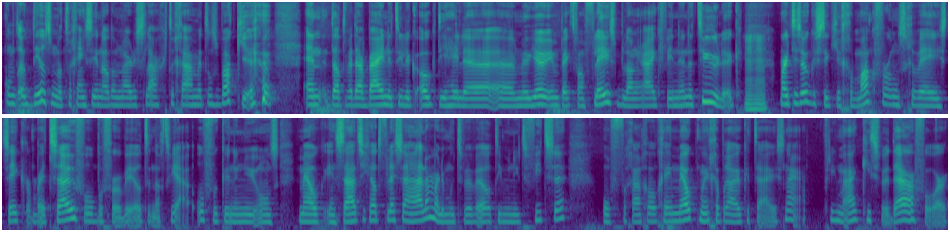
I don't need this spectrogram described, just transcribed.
Komt ook deels omdat we geen zin hadden om naar de slager te gaan met ons bakje. en dat we daarbij natuurlijk ook die hele uh, milieu-impact van vlees belangrijk vinden, natuurlijk. Mhm. Maar het is ook een stukje gemak voor ons geweest. Zeker bij het zuivel bijvoorbeeld. En dachten we, ja, of we kunnen nu ons melk in statiegeldflessen halen, maar dan moeten we wel 10 minuten fietsen. Of we gaan gewoon geen melk meer gebruiken thuis. Nou ja, prima, kiezen we daarvoor.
